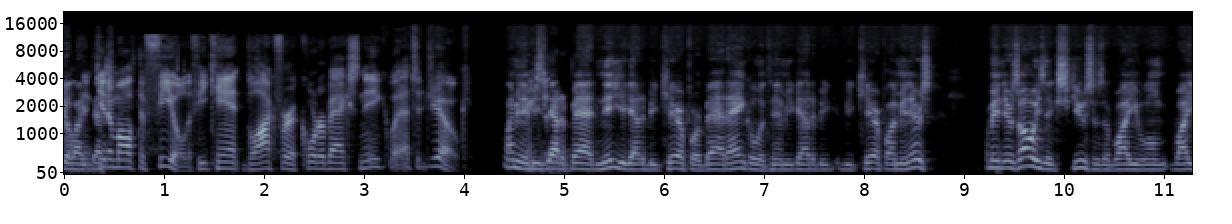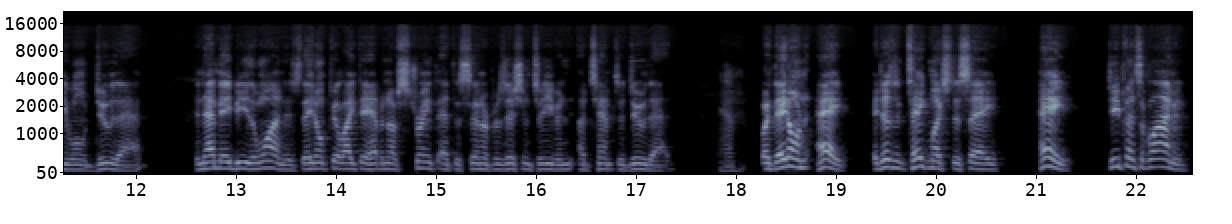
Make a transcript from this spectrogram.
feel Wow, like get him off the field. If he can't block for a quarterback sneak, well, that's a joke. I mean, if he's got a bad knee, you got to be careful. A bad ankle with him, you got to be be careful. I mean, there's, I mean, there's always excuses of why you won't why you won't do that, and that may be the one is they don't feel like they have enough strength at the center position to even attempt to do that. Yeah. But they don't. Hey, it doesn't take much to say, hey, defensive lineman,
